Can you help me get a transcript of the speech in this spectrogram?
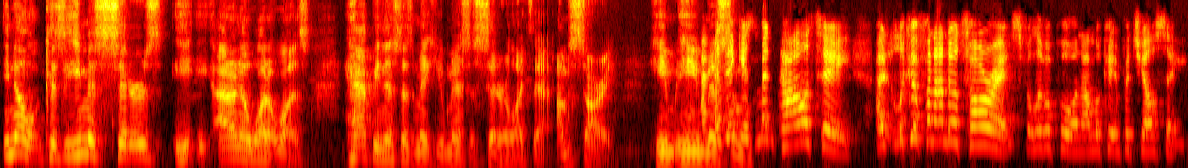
You know, because he missed sitters. He, he- I don't know what it was. Happiness doesn't make you miss a sitter like that. I'm sorry. He he missed. I think some. it's mentality. I look at Fernando Torres for Liverpool, and I look at him for Chelsea.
